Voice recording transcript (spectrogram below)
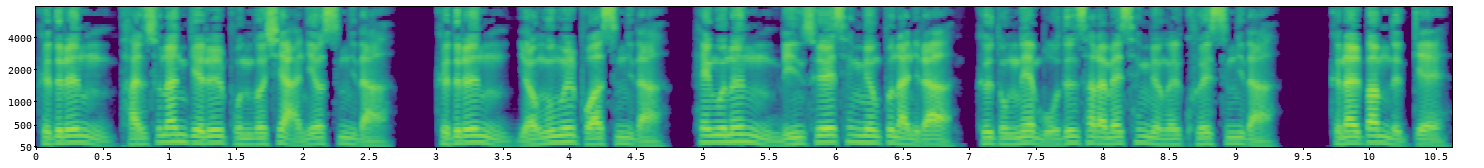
그들은 단순한 개를 본 것이 아니었습니다. 그들은 영웅을 보았습니다. 행운은 민수의 생명뿐 아니라 그 동네 모든 사람의 생명을 구했습니다. 그날 밤 늦게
